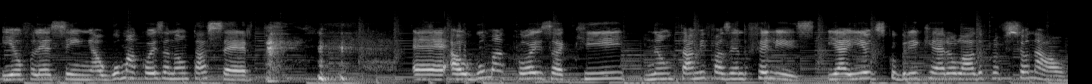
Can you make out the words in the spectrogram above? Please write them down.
e eu falei assim, alguma coisa não tá certa. é, alguma coisa que não tá me fazendo feliz. E aí eu descobri que era o lado profissional.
